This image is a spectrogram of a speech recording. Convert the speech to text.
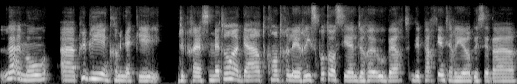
l'AMO a publié un communiqué de presse mettant en garde contre les risques potentiels de réouverture des parties intérieures de ces bars.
